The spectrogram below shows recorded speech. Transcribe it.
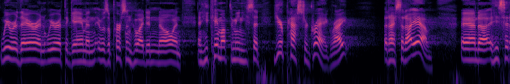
we were there and we were at the game, and it was a person who I didn't know, and, and he came up to me and he said, You're Pastor Greg, right? And I said, I am. And uh, he said,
